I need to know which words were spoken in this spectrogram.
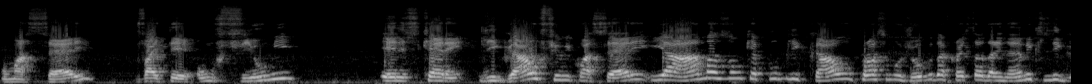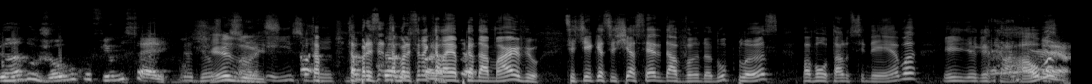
uma série, vai ter um filme, eles querem ligar o filme com a série e a Amazon quer publicar o próximo jogo da Crystal Dynamics ligando o jogo com filme e série. Meu Deus, Jesus. que isso, Tá, gente. tá parecendo, tá parecendo aquela época da Marvel, você tinha que assistir a série da Wanda no Plus pra voltar no cinema. E calma. É,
